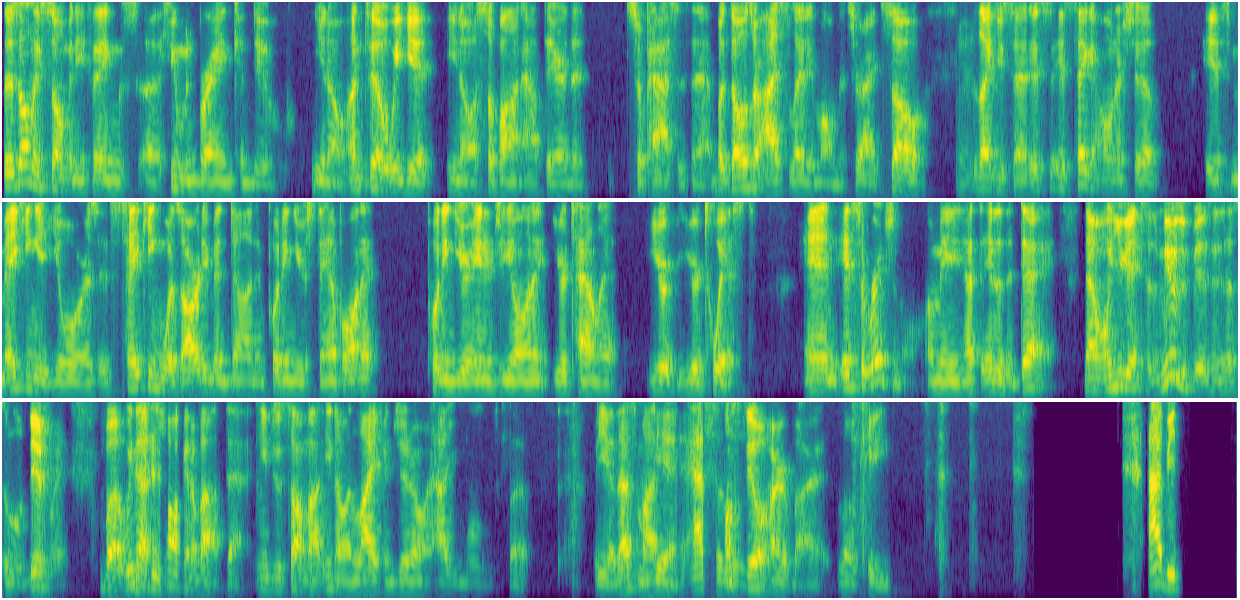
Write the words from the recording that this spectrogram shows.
there's only so many things a human brain can do, you know, until we get you know a savant out there that surpasses that. But those are isolated moments, right? So, like you said, it's it's taking ownership. It's making it yours. It's taking what's already been done and putting your stamp on it, putting your energy on it, your talent, your your twist, and it's original. I mean, at the end of the day. Now, when you get into the music business, that's a little different. But we're not talking about that. You're just talking about, you know, in life in general and how you move. But, but yeah, that's my Yeah, thing. absolutely. I'm still hurt by it, low key. I'd be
